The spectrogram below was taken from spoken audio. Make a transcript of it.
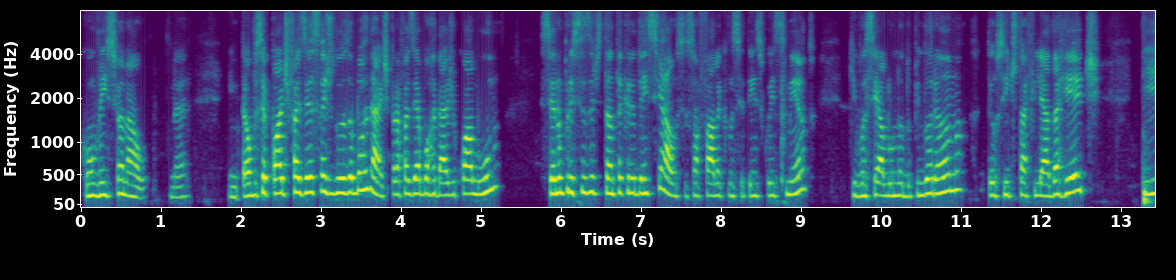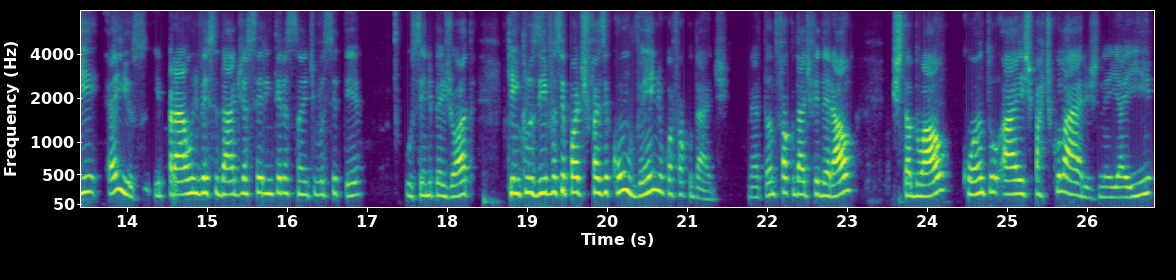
convencional, né? Então você pode fazer essas duas abordagens. Para fazer abordagem com o aluno, você não precisa de tanta credencial, você só fala que você tem esse conhecimento que você é aluna do Pindorama, teu sítio está afiliado à rede, e é isso. E para a universidade já seria interessante você ter o CNPJ, que inclusive você pode fazer convênio com a faculdade, né? Tanto faculdade federal, estadual, quanto as particulares, né? E aí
